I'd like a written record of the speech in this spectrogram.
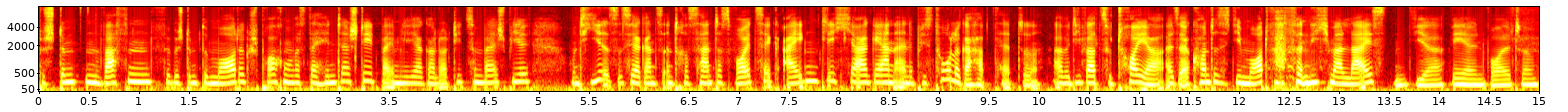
bestimmten Waffen für bestimmte Morde gesprochen, was dahinter steht, bei Emilia Galotti zum Beispiel. Und hier ist es ja ganz interessant, dass Wojciech eigentlich ja gern eine Pistole gehabt hätte. Aber die war zu teuer. Also er konnte sich die Mordwaffe nicht mal leisten, die er wählen wollte.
